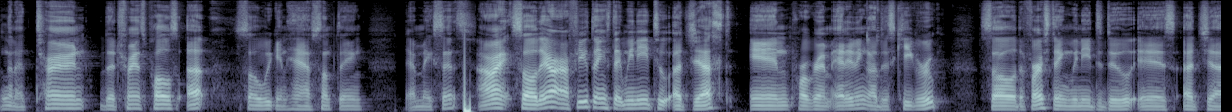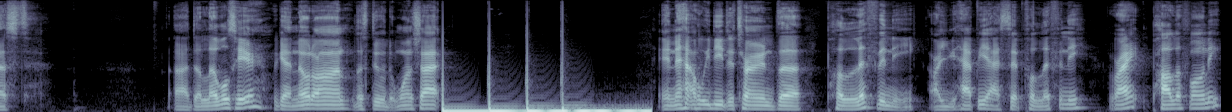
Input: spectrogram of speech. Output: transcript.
I'm gonna turn the transpose up so we can have something that makes sense. All right, so there are a few things that we need to adjust in program editing of this key group. So the first thing we need to do is adjust uh, the levels here. We got note on. Let's do the one shot. And now we need to turn the polyphony. Are you happy I said polyphony, right? Polyphony.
